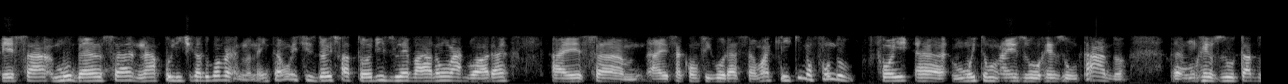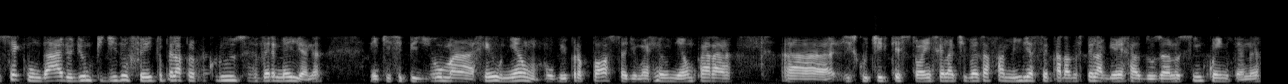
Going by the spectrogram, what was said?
essa mudança na política do governo. Né? Então, esses dois fatores levaram agora a essa, a essa configuração aqui, que no fundo foi uh, muito mais o resultado, um resultado secundário de um pedido feito pela própria Cruz Vermelha, né? Em que se pediu uma reunião, houve proposta de uma reunião para uh, discutir questões relativas a famílias separadas pela guerra dos anos 50, né?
